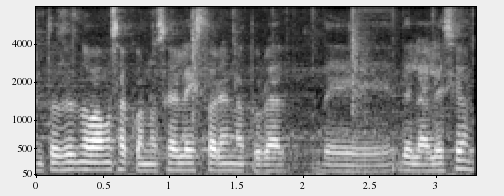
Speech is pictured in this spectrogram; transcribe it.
Entonces no vamos a conocer la historia natural de, la lesión.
